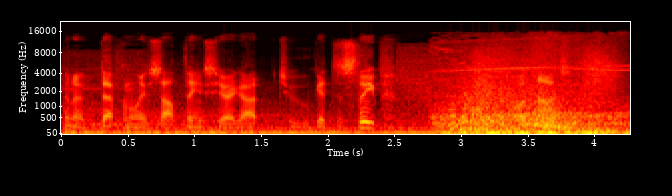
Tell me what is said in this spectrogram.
I'm gonna definitely stop things here. I got to get to sleep. Whatnot.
